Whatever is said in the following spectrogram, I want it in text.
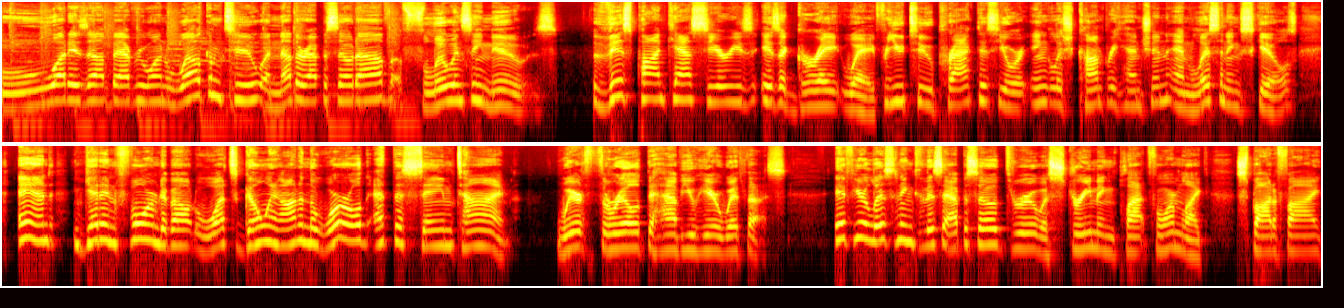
What is up, everyone? Welcome to another episode of Fluency News. This podcast series is a great way for you to practice your English comprehension and listening skills and get informed about what's going on in the world at the same time. We're thrilled to have you here with us. If you're listening to this episode through a streaming platform like Spotify,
